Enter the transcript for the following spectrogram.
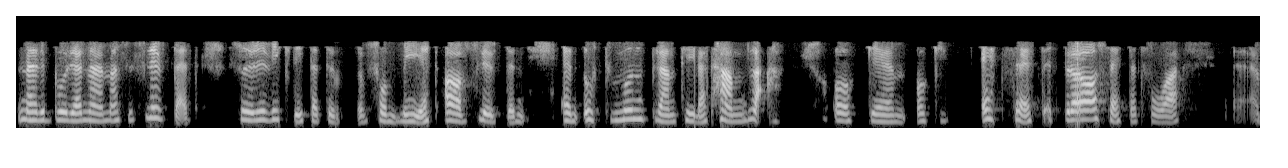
när det börjar närma sig slutet så är det viktigt att du får med ett avslut, en, en uppmuntran till att handla. Och, eh, och ett sätt, ett bra sätt att få, eh,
